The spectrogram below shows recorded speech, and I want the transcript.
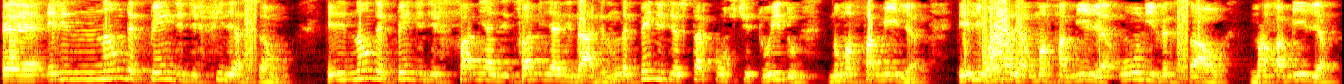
é ele não depende de filiação, ele não depende de familiaridade, não depende de estar constituído numa família. Ele olha uma família universal, uma família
